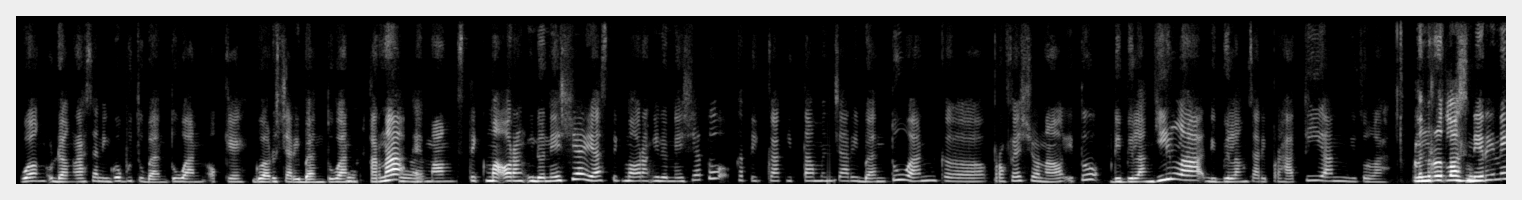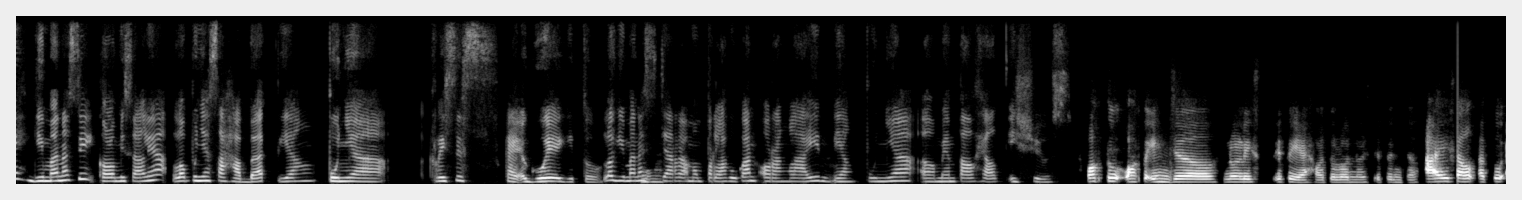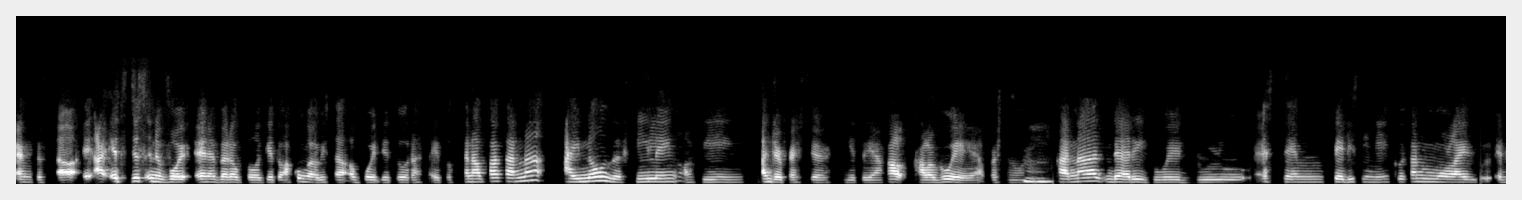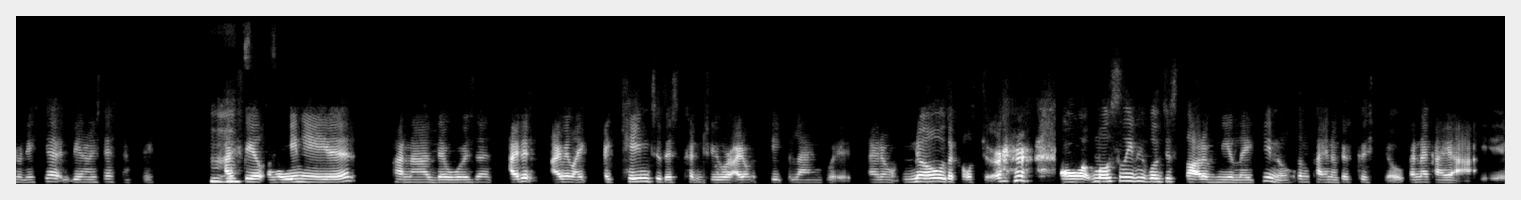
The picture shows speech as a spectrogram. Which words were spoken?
gue udah ngerasa nih gue butuh bantuan. Oke okay, gue harus cari bantuan. Mm. karena mm. emang stigma orang Indonesia ya stigma orang Indonesia tuh ketika kita mencari bantuan ke profesional itu dibilang gila dibilang cari perhatian gitulah. Menurut lo sendiri nih gimana sih kalau misalnya lo punya sahabat yang punya krisis kayak gue gitu. Lo gimana sih cara memperlakukan orang lain yang punya uh, mental health issues? Waktu waktu Angel nulis itu ya, waktu lo nulis itu Angel, I felt itu empathy. Uh, it's just inevitable gitu. Aku nggak bisa avoid itu rasa itu. Kenapa? Karena I know the feeling of being under pressure gitu ya. Kalau kalau gue ya personal. Hmm. Karena dari gue dulu SMP di sini, gue kan mulai Indonesia di Indonesia SMP. Mm -hmm. I feel alienated karena there wasn't I didn't I mean like I came to this country where I don't speak the language I don't know the culture. Uh, mostly people just thought of me like you know some kind of circus show karena kayak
